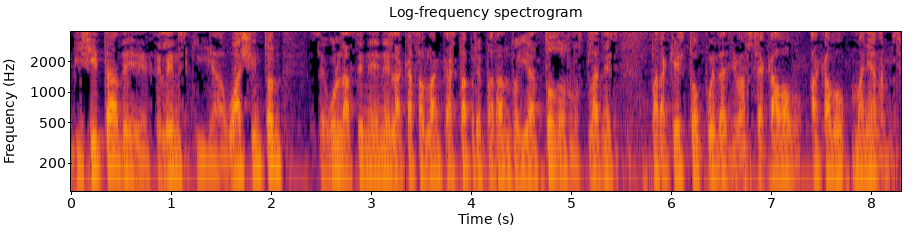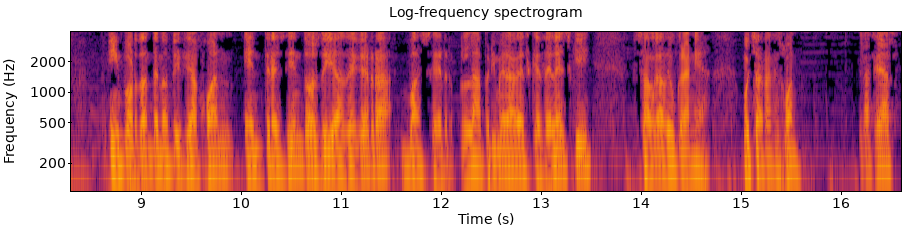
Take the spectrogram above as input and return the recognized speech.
visita de Zelensky a Washington, según la CNN, la Casa Blanca está preparando ya todos los planes para que esto pueda llevarse a cabo, a cabo mañana mismo. Importante noticia, Juan. En 300 días de guerra va a ser la primera vez que Zelensky salga de Ucrania. Muchas gracias, Juan. Gracias.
